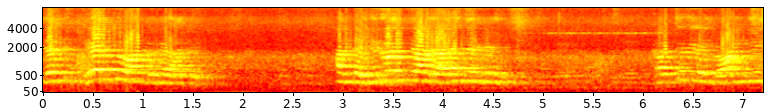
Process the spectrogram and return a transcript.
என்று கேட்டு வாங்குகிறார்கள். அந்த இருபத்தி ஆறு அறிஞர்கள் கட்டுரையை வாங்கி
